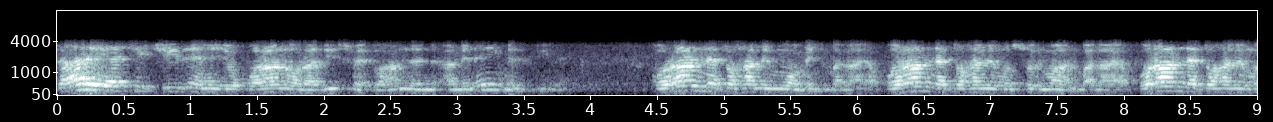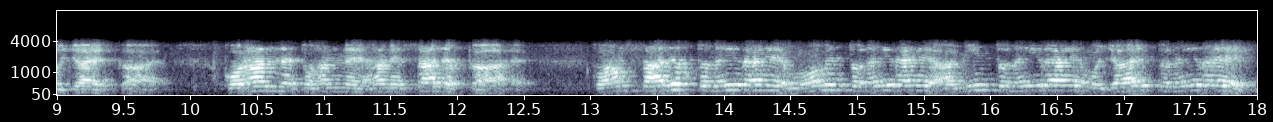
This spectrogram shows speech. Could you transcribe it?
سارے ایسی چیزیں ہیں جو قرآن اور حدیث میں تو ہم نے ہمیں نہیں ملتی ہیں۔ قرآن نے تو ہمیں مومن بنایا، قرآن نے تو ہمیں مسلمان بنایا، قرآن نے تو ہمیں مجاہد کہا ہے۔ قرآن نے تو ہم نے ہمیں صادق کہا ہے۔ تو ہم صادق تو نہیں رہے، مومن تو نہیں رہے، امین تو نہیں رہے، مجاہد تو نہیں رہے،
